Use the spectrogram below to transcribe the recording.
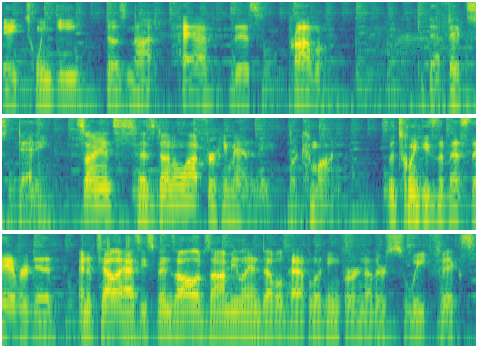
A Twinkie does not have this problem. Get that fixed, Daddy. Science has done a lot for humanity, but come on. The Twinkie's the best they ever did. And if Tallahassee spends all of Zombieland Double Tap looking for another sweet fix,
